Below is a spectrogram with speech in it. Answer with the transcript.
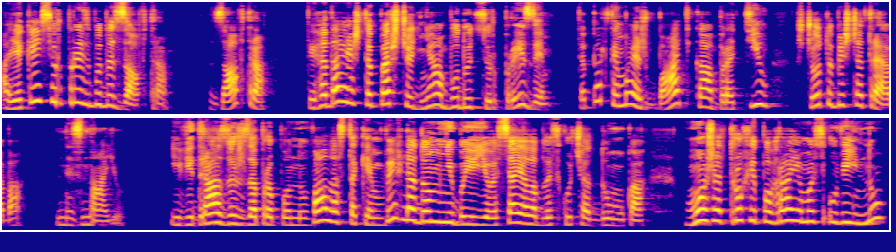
А який сюрприз буде завтра? Завтра? Ти гадаєш, тепер щодня будуть сюрпризи? Тепер ти маєш батька, братів, що тобі ще треба? Не знаю. І відразу ж запропонувала з таким виглядом, ніби її осяяла блискуча думка може, трохи пограємось у війну?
